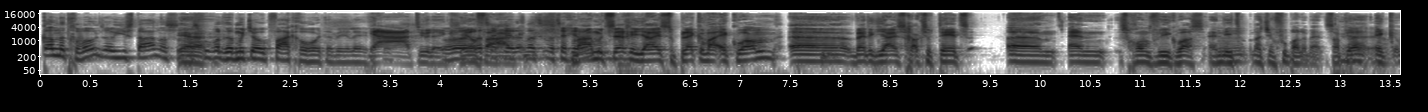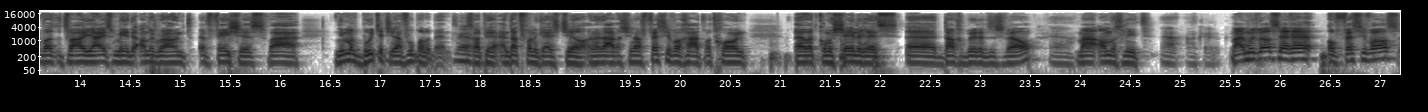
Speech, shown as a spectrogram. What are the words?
kan het gewoon zo hier staan als, Ja. als voetbal? Dat moet je ook vaak gehoord hebben in je leven. Ja, tuurlijk. Wat- heel wat vaak. Zeg je, wat, zeg je maar dan? ik moet zeggen, juist de plekken waar ik kwam, eh, werd ik juist geaccepteerd. ehm, en gewoon voor wie ik was. En niet dat je een voetballer bent, snap je? Ja, ja. Ik, was, het waren juist meer de underground eh, feestjes waar niemand boeit dat je daar voetballer bent. Ja. Snap je? En dat vond ik juist chill. En inderdaad, als je naar een festival gaat wat gewoon eh, wat commerciëler is, eh, dan gebeurt het dus wel. Ja, Maar anders niet. ja. Maar ik moet wel zeggen, op festivals,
